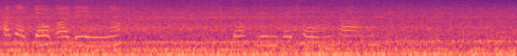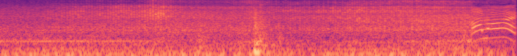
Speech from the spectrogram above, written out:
เขาจะโจกเอาดินเนาะโจกดินไปชมข้างมาเลย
